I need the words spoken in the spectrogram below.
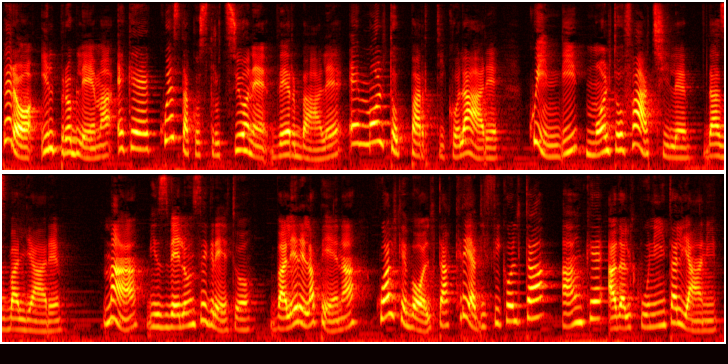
Però il problema è che questa costruzione verbale è molto particolare, quindi molto facile da sbagliare. Ma vi svelo un segreto, valere la pena qualche volta crea difficoltà anche ad alcuni italiani.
